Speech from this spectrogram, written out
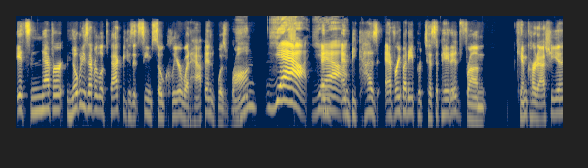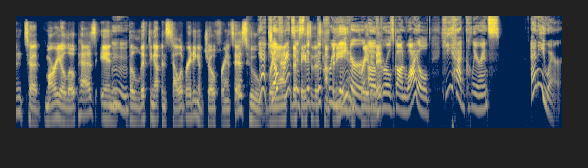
It's never, nobody's ever looked back because it seems so clear what happened was wrong. Yeah. And- Yeah. And, because everybody participated from Kim Kardashian to Mario Lopez in Mhm. the lifting up and celebrating of Joe Francis, who yeah, ran Joe Francis, the the, face of this the company creator of it. Girls Gone Wild, he had clearance anywhere.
